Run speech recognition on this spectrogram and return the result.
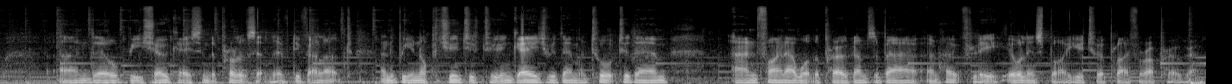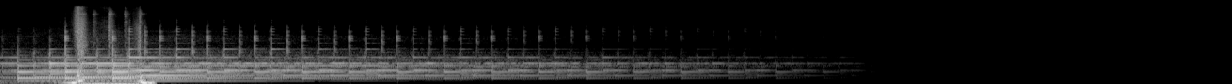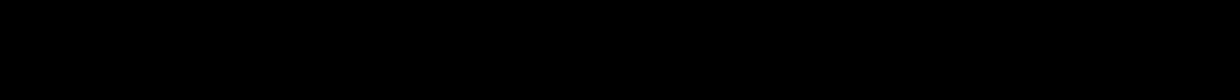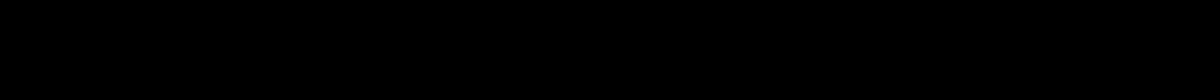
and they'll be showcasing the products that they've developed and it'll be an opportunity to engage with them and talk to them and find out what the program's about and hopefully it will inspire you to apply for our program.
